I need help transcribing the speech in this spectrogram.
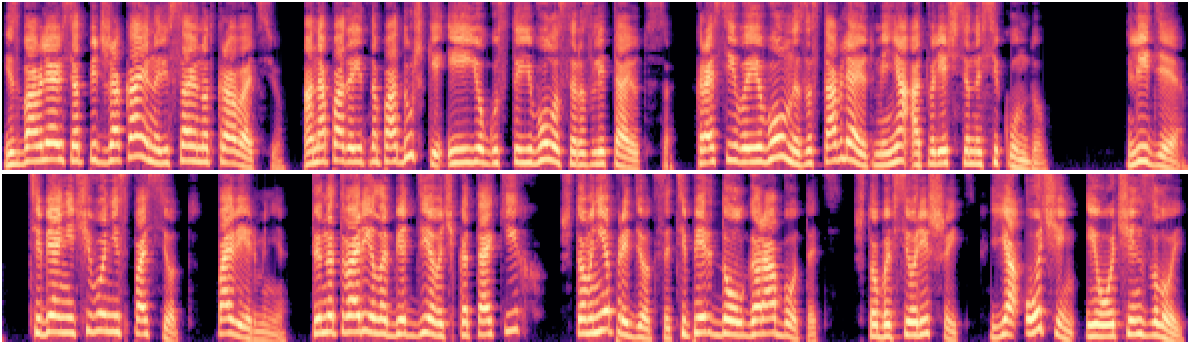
Избавляюсь от пиджака и нависаю над кроватью. Она падает на подушки, и ее густые волосы разлетаются. Красивые волны заставляют меня отвлечься на секунду. Лидия, тебя ничего не спасет, поверь мне. Ты натворила бед девочка таких, что мне придется теперь долго работать, чтобы все решить. Я очень и очень злой.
